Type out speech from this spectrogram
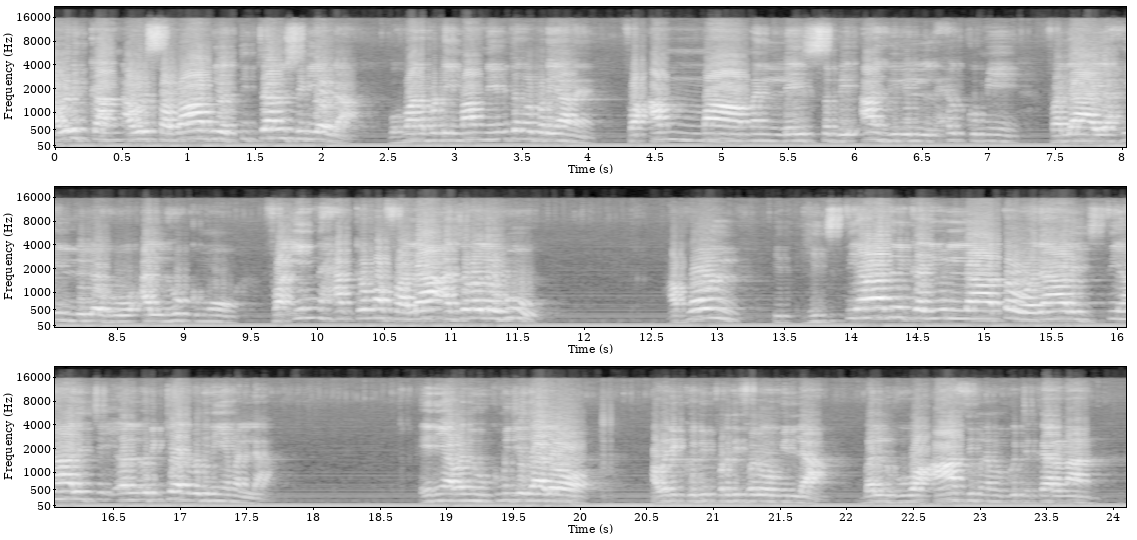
അവർ അവർ സവാബ് എത്തിച്ചാലും ശരിയാവില്ല. ബഹുമാനപ്പെട്ട ഇമാം നിയമിതങ്ങൾ പറയാണ് അപ്പോൾ കഴിവില്ലാത്ത ഒരാൾ ഒരിക്കലും അനുവദനീയമല്ല ഇനി അവന് ഹുക്കും ചെയ്താലോ? അവനിക്ക് ഒരു പ്രതിഫലവുമില്ല. ബൽ ഹുവ ആസിമൻ അവൻ കുറ്റക്കാരനാണ്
